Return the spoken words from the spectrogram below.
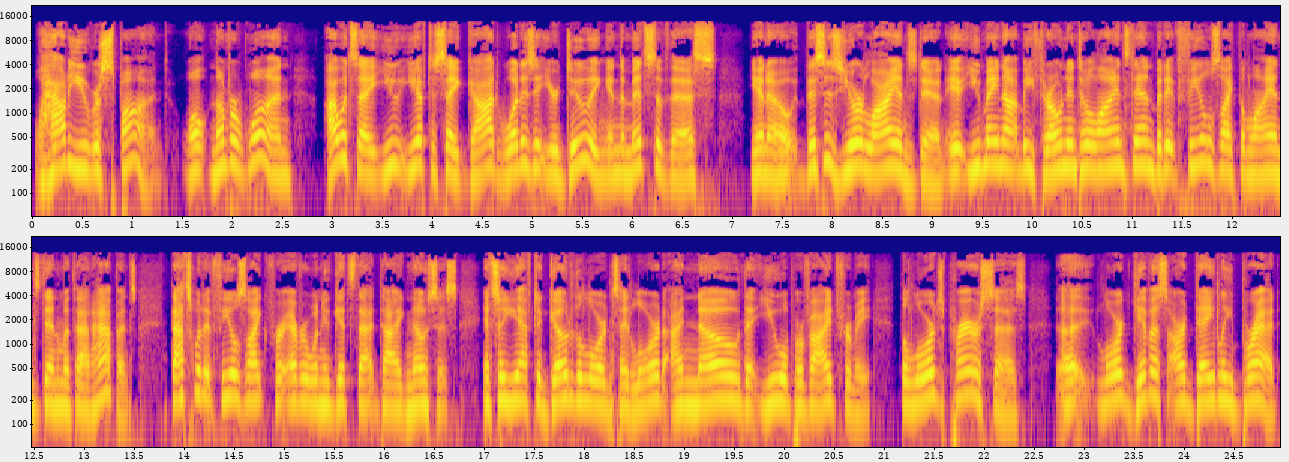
Well, how do you respond? Well, number one, I would say you, you have to say, God, what is it you're doing in the midst of this? You know, this is your lion's den. It, you may not be thrown into a lion's den, but it feels like the lion's den when that happens. That's what it feels like for everyone who gets that diagnosis. And so you have to go to the Lord and say, Lord, I know that you will provide for me. The Lord's Prayer says, uh, Lord, give us our daily bread.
